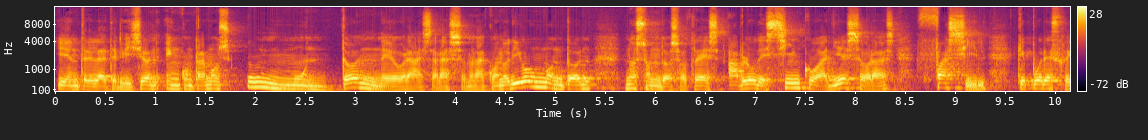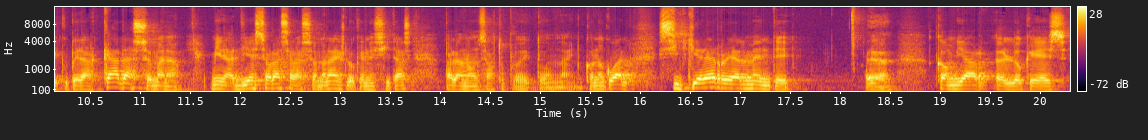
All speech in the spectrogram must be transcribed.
y entre la televisión, encontramos un montón de horas a la semana. Cuando digo un montón, no son dos o tres, hablo de 5 a 10 horas fácil que puedes recuperar cada semana. Mira, 10 horas a la semana es lo que necesitas para lanzar tu proyecto online. Con lo cual, si quieres realmente eh, cambiar eh, lo que es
